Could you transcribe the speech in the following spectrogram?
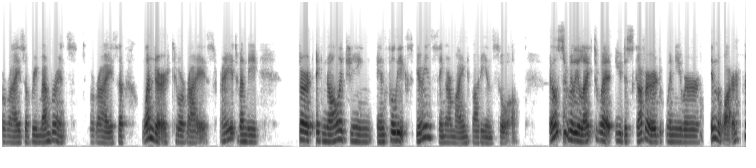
arise, of remembrance to arise, of wonder to arise, right? When we start acknowledging and fully experiencing our mind, body, and soul. I also really liked what you discovered when you were in the water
